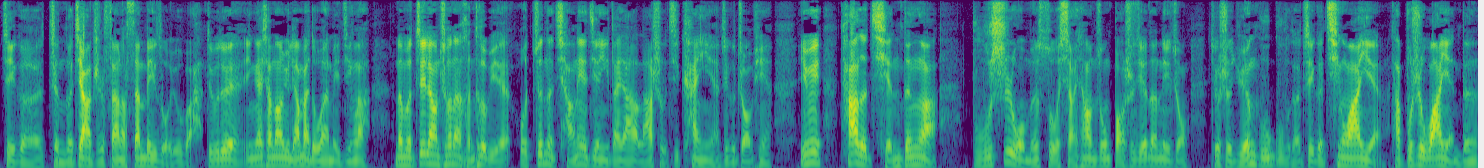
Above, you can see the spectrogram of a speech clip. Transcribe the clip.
这个整个价值翻了三倍左右吧，对不对？应该相当于两百多万美金了。那么这辆车呢，很特别，我真的强烈建议大家拿手机看一眼这个照片，因为它的前灯啊。不是我们所想象中保时捷的那种，就是圆鼓鼓的这个青蛙眼，它不是蛙眼灯，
